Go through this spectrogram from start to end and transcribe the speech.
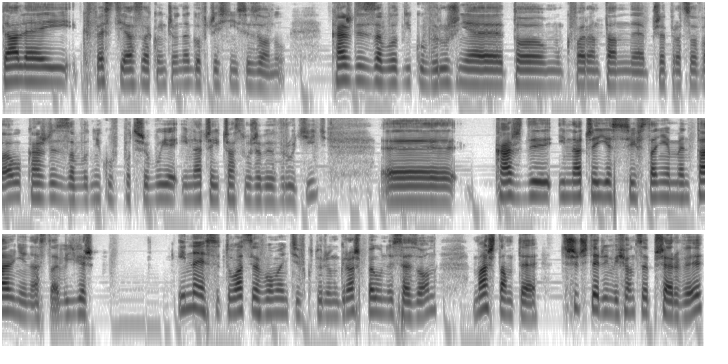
dalej kwestia zakończonego wcześniej sezonu. Każdy z zawodników różnie tą kwarantannę przepracował, każdy z zawodników potrzebuje inaczej czasu, żeby wrócić. Każdy inaczej jest się w stanie mentalnie nastawić. Wiesz, Inna jest sytuacja w momencie, w którym grasz pełny sezon, masz tam te 3-4 miesiące przerwy,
